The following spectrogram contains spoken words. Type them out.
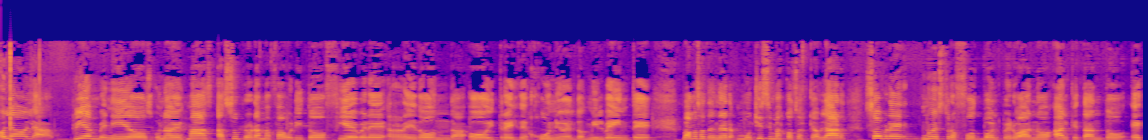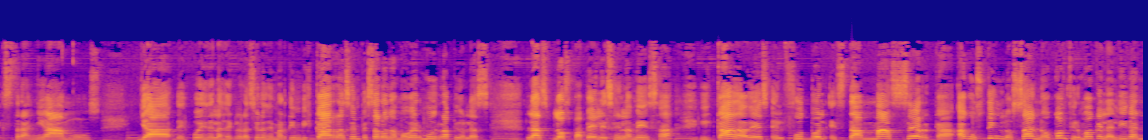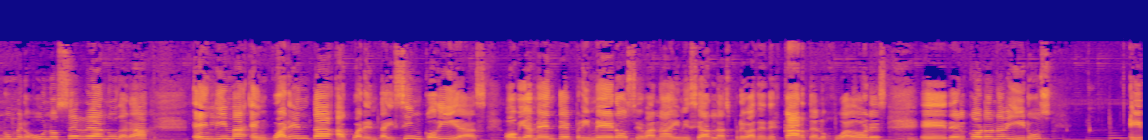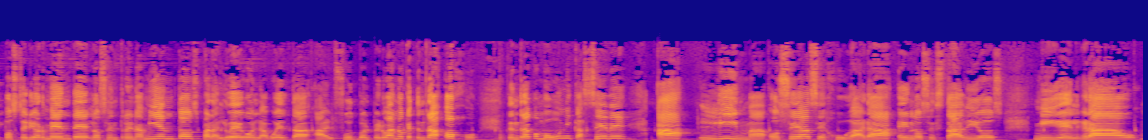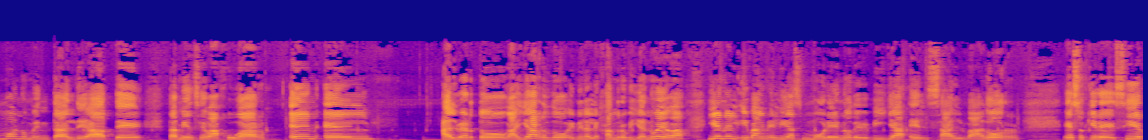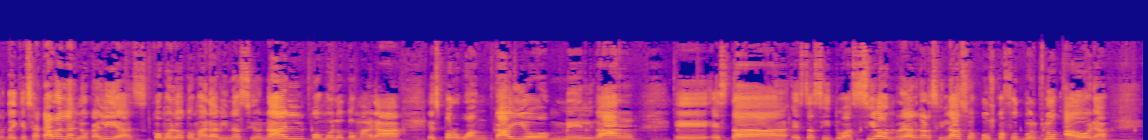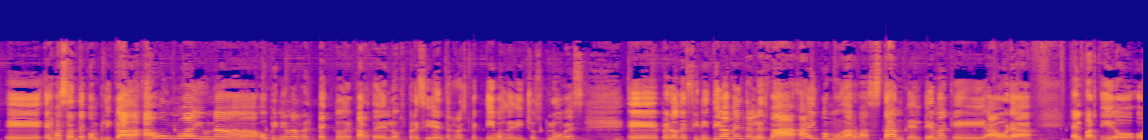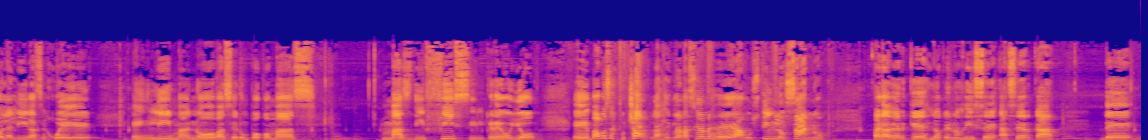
Hola, hola, bienvenidos una vez más a su programa favorito, Fiebre Redonda. Hoy, 3 de junio del 2020, vamos a tener muchísimas cosas que hablar sobre nuestro fútbol peruano al que tanto extrañamos. Ya después de las declaraciones de Martín Vizcarra se empezaron a mover muy rápido las, las, los papeles en la mesa y cada vez el fútbol está más cerca. Agustín Lozano confirmó que la liga número uno se reanudará en Lima en 40 a 45 días. Obviamente, primero se van a iniciar las pruebas de descarte a los jugadores eh, del coronavirus y posteriormente los entrenamientos para luego la vuelta al fútbol peruano que tendrá, ojo, tendrá como única sede a Lima, o sea, se jugará en los estadios Miguel Grau, Monumental de Ate, también se va a jugar en el Alberto Gallardo, en el Alejandro Villanueva y en el Iván Elías Moreno de Villa El Salvador. Eso quiere decir de que se acaban las localías. ¿Cómo lo tomará Binacional? ¿Cómo lo tomará Sport Huancayo? Melgar. Eh, esta, esta situación, Real Garcilaso, Cusco Fútbol Club, ahora eh, es bastante complicada. Aún no hay una opinión al respecto de parte de los presidentes respectivos de dichos clubes, eh, pero definitivamente les va a incomodar bastante el tema que ahora el partido o la liga se juegue en Lima, ¿no? Va a ser un poco más, más difícil, creo yo. Eh, vamos a escuchar las declaraciones de Agustín Lozano para ver qué es lo que nos dice acerca de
